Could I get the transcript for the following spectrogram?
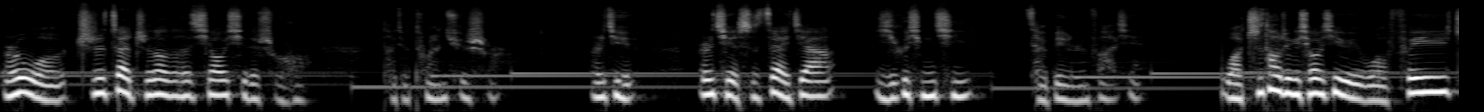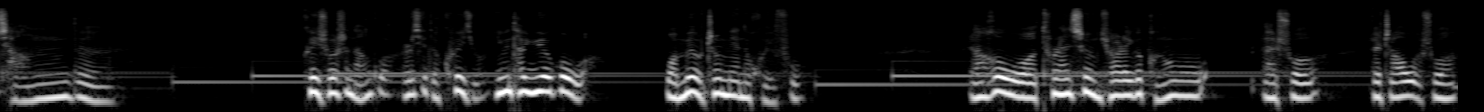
而我知在知道他的消息的时候，他就突然去世了，而且而且是在家一个星期才被人发现。我知道这个消息，我非常的可以说是难过，而且的愧疚，因为他约过我，我没有正面的回复。然后我突然摄影圈的一个朋友来说，来找我说：“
